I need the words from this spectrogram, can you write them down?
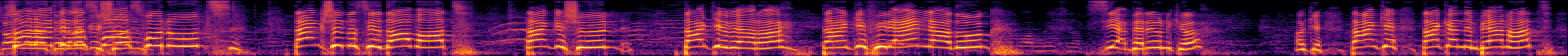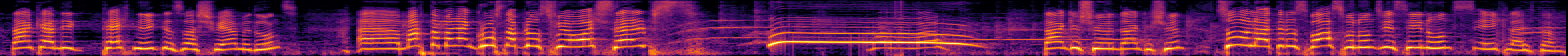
So Leute, das war's von uns. Dankeschön, dass ihr da wart. Dankeschön. Danke, Vera. Danke für die Einladung. Sie, Veronika? Okay, danke, danke an den Bernhard. Danke an die Technik, das war schwer mit uns. Äh, macht doch mal einen großen Applaus für euch selbst. Dankeschön, Dankeschön. So, Leute, das war's von uns. Wir sehen uns eh gleich dann.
